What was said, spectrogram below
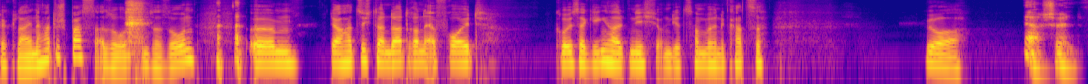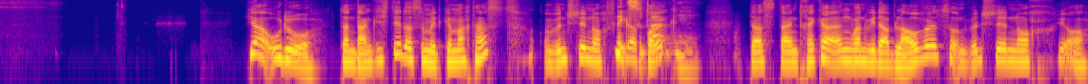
der Kleine hatte Spaß, also unser Sohn. ähm, der hat sich dann daran erfreut. Größer ging halt nicht und jetzt haben wir eine Katze. Ja. Ja, schön. Ja, Udo, dann danke ich dir, dass du mitgemacht hast und wünsche dir noch viel Nichts Erfolg, dass dein Trecker irgendwann wieder blau wird und wünsche dir noch ja,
